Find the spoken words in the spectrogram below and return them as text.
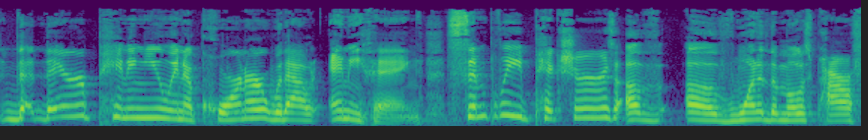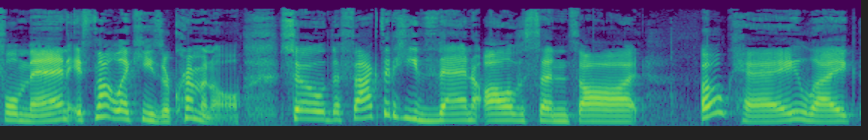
th- they're pinning you in a corner without anything. Simply pictures of, of one of the most powerful men. It's not like he's a criminal. So the fact that he then all of a sudden thought, okay, like,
